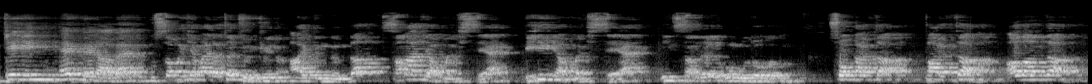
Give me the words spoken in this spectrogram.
Gelin hep beraber Mustafa Kemal Atatürk'ün aydınlığında sanat yapmak isteyen, bilim yapmak isteyen insanların umudu olalım. Sokakta, parkta, alanda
